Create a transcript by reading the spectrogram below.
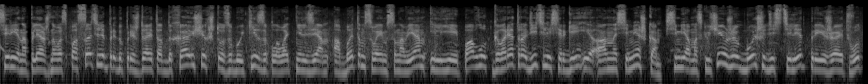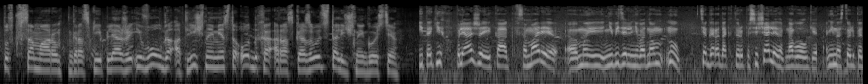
Сирена пляжного спасателя предупреждает отдыхающих, что за буйки заплывать нельзя. Об этом своим сыновьям Илье и Павлу говорят родители Сергей и Анна Семешко. Семья москвичей уже больше 10 лет приезжает в отпуск в Самару. Городские пляжи и Волга – отличное место отдыха, рассказывают столичные гости. И таких пляжей, как в Самаре, э, мы не видели ни в одном, ну, те города, которые посещали на Волге, они настолько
